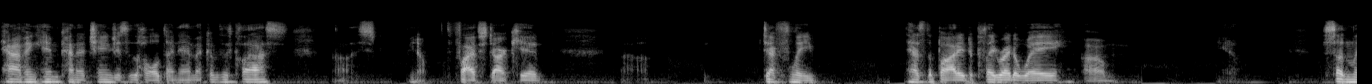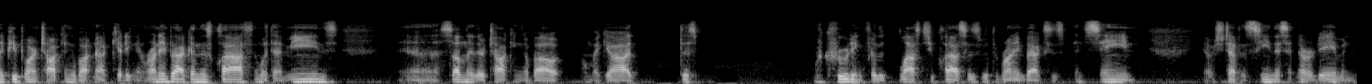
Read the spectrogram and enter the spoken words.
having him kind of changes the whole dynamic of this class. Uh, you know, five-star kid, uh, definitely has the body to play right away. Um, suddenly people aren't talking about not getting a running back in this class and what that means. Uh, suddenly they're talking about, oh my God, this recruiting for the last two classes with the running backs is insane. You know, just haven't seen this at Notre Dame in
